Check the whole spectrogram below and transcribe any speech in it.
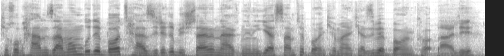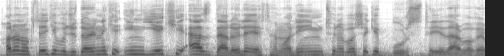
که خب همزمان بوده با تزریق بیشتر نقدینگی از سمت بانک مرکزی به بانک ها بله. حالا نکته که وجود داره اینه که این یکی از دلایل احتمالی این می‌تونه باشه که بورس طی در واقع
